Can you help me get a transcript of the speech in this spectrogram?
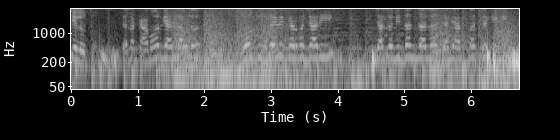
केलं होतं. त्यांना कामावर घ्यायला लावलं. जो दुर्दैवी कर्मचारी ज्याचं निधन झालं त्याने आत्महत्या केली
